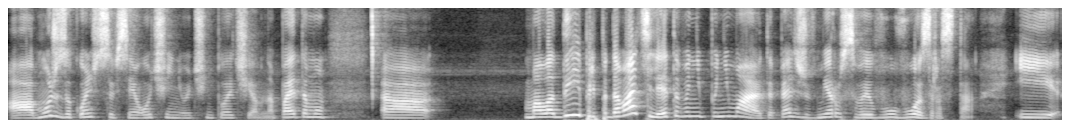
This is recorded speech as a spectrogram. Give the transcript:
а может закончиться все очень-очень плачевно. Поэтому э, молодые преподаватели этого не понимают, опять же, в меру своего возраста. И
